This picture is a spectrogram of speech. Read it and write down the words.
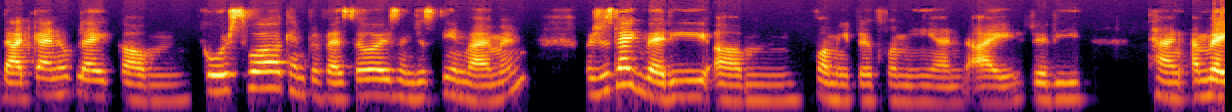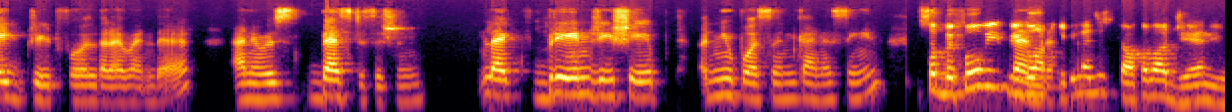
that kind of like um, coursework and professors and just the environment was just like very um, formative for me. And i really thank i'm very grateful that i went there and it was best decision like brain reshaped a new person kind of scene So before we, we Then- go on, maybe let's just talk about JNU.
